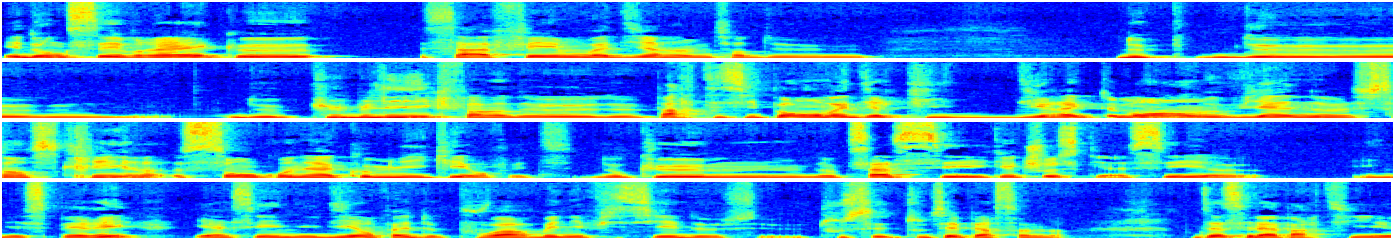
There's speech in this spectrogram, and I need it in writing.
Et donc c'est vrai que ça a fait, on va dire, une sorte de de, de de public, enfin de, participants, on va dire, qui directement viennent s'inscrire sans qu'on ait à communiquer en fait. Donc, euh, donc ça, c'est quelque chose qui est assez inespéré et assez inédit en fait de pouvoir bénéficier de tous ces, toutes ces personnes-là. Donc ça, c'est la partie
